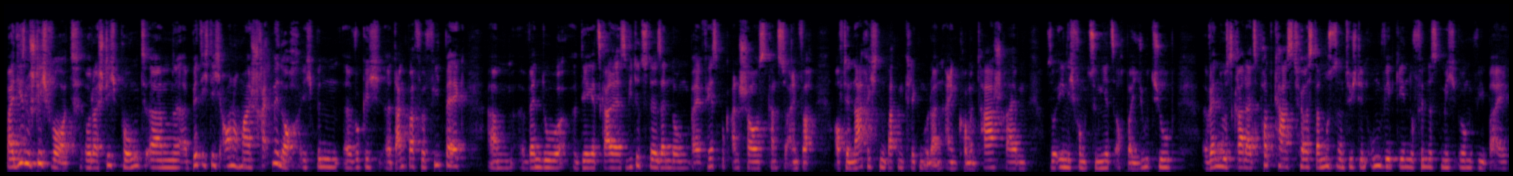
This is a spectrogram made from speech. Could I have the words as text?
Bei diesem Stichwort oder Stichpunkt ähm, bitte ich dich auch nochmal, schreib mir doch. Ich bin äh, wirklich äh, dankbar für Feedback. Ähm, wenn du dir jetzt gerade das Video zu der Sendung bei Facebook anschaust, kannst du einfach auf den Nachrichten-Button klicken oder in einen Kommentar schreiben. So ähnlich funktioniert es auch bei YouTube. Wenn du es gerade als Podcast hörst, dann musst du natürlich den Umweg gehen. Du findest mich irgendwie bei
